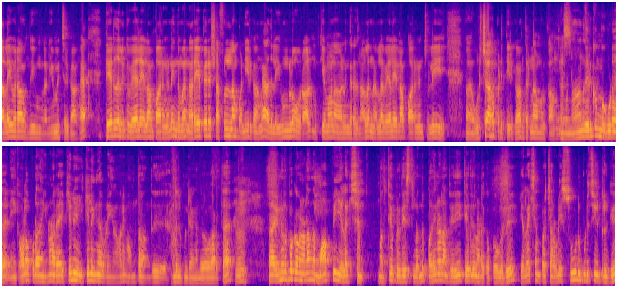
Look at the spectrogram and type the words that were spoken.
தலைவரா வந்து இவங்களை நியமிச்சிருக்காங்க. தேர்தலுக்கு வேலையெல்லாம் பாருங்கன்னு இந்த மாதிரி நிறைய பேர் ஷஃபிள்லாம் பண்ணியிருக்காங்க. அதுல இவங்களும் ஒரு ஆள் முக்கியமான ஆளுங்கிறதுனால நல்ல வேலையெல்லாம் பாருங்கன்னு சொல்லி உற்சாகப்படுத்தியிருக்கான் திரிணாமுல் காங்கிரஸ். நம்ம நாங்க இருக்கவங்க கூட நீங்க கவலைப்படாதீங்க. இன்னும் நிறைய கேள்விகள் கேளுங்க அப்படிங்கிற மாதிரி மம்தா வந்து ஹேண்டில் பண்றாங்க அந்த விவகாரத்தை. இன்னொரு பக்கம் என்னன்னா அந்த மாப்பி எலெக்ஷன் மத்திய பிரதேசத்துல வந்து பதினேழாம் தேதி தேர்தல் நடக்க போகுது. எலெக்ஷன் பிரச்சாரம் அப்படியே சூடு பிடிச்சிக்கிட்டு இருக்கு.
